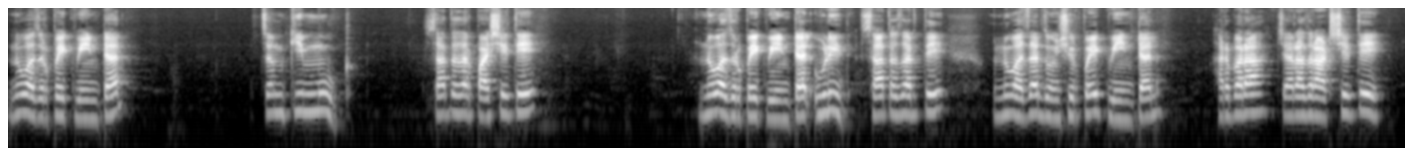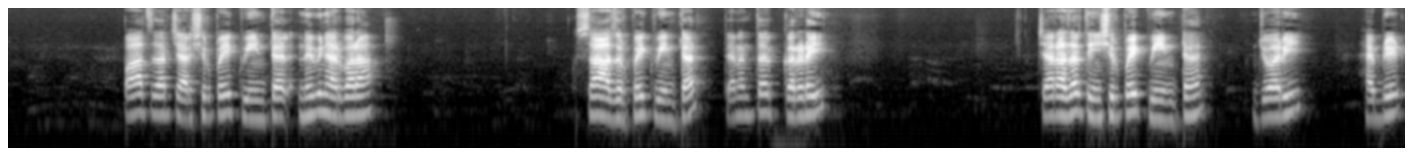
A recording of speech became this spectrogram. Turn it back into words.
नऊ हजार रुपये क्विंटल. चमकी मूग सात हजार पाचशे ते नऊ हजार रुपये क्विंटल उडीद सात हजार ते नऊ हजार दोनशे रुपये क्विंटल हरभरा चार हजार आठशे ते पाच हजार चारशे रुपये क्विंटल नवीन हरभरा सहा हजार रुपये क्विंटल त्यानंतर करडई चार हजार तीनशे रुपये क्विंटल ज्वारी हायब्रिड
